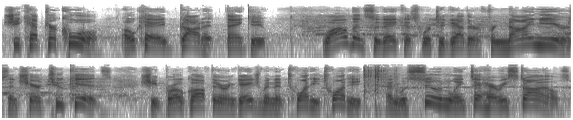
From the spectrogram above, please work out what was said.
she kept her cool. Okay, got it. Thank you. Wilde and Sudeikis were together for nine years and shared two kids. She broke off their engagement in 2020 and was soon linked to Harry Styles.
